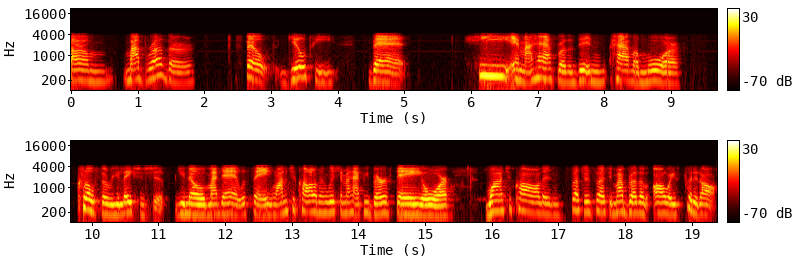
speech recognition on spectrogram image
um, my brother felt guilty that he and my half brother didn't have a more closer relationship. You know, my dad would say, Why don't you call him and wish him a happy birthday? Or why don't you call and such and such? And my brother always put it off.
